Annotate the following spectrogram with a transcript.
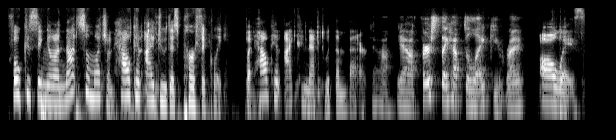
focusing on not so much on how can I do this perfectly, but how can I connect with them better? Yeah. Yeah. First, they have to like you, right? Always,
